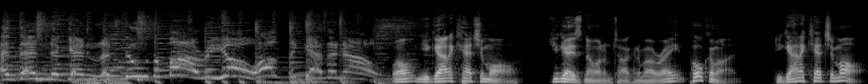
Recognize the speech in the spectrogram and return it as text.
and then again. Let's do the Mario all together now. Well, you got to catch them all. You guys know what I'm talking about, right? Pokemon. You got to catch them all.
